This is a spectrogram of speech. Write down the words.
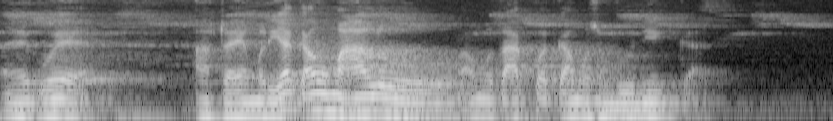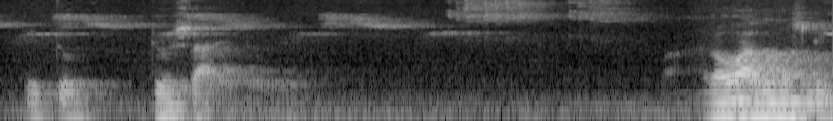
Nah, gue ada yang melihat kamu malu, kamu takut, kamu sembunyikan. Itu dosa itu. Rawahu Muslim.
